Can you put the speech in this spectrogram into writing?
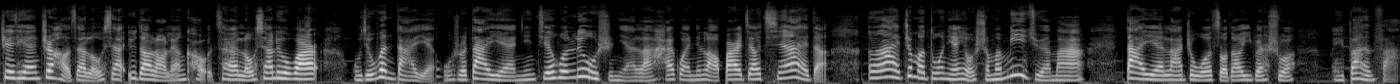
这天正好在楼下遇到老两口在楼下遛弯儿，我就问大爷：“我说大爷，您结婚六十年了，还管您老伴儿叫亲爱的，恩爱这么多年，有什么秘诀吗？”大爷拉着我走到一边说：“没办法，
